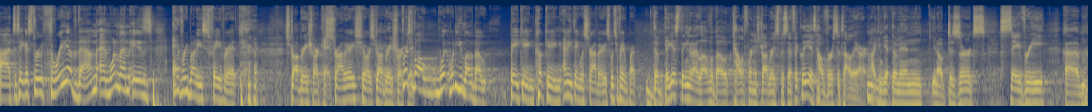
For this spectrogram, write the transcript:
uh, to take us through three of them, and one of them is everybody's favorite. Strawberry shortcake. Strawberry shortcake. Strawberry shortcake. First of all, what, what do you love about baking, cooking, anything with strawberries? What's your favorite part? The biggest thing that I love about California strawberries specifically is how versatile they are. Mm. I can get them in, you know, desserts, savory, um,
